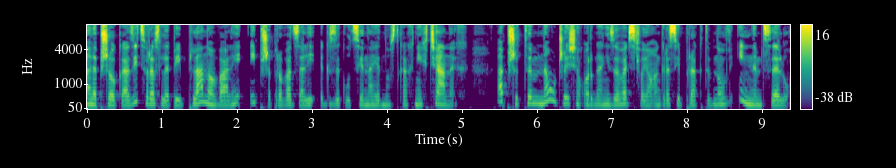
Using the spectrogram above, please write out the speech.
ale przy okazji coraz lepiej planowali i przeprowadzali egzekucje na jednostkach niechcianych, a przy tym nauczyli się organizować swoją agresję proaktywną w innym celu,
